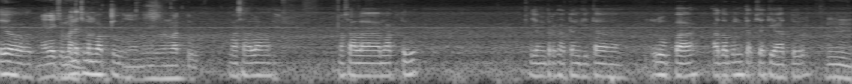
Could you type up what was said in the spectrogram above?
Iya, Manajemen. manajemen waktu. Ya, manajemen waktu. Masalah masalah waktu yang terkadang kita lupa ataupun tidak bisa diatur. Hmm.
